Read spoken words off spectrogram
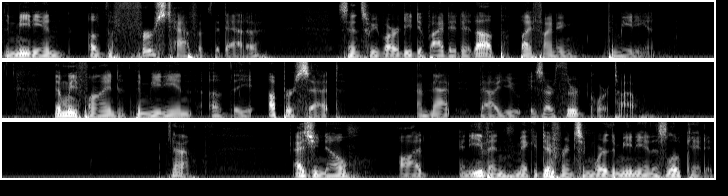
the median of the first half of the data, since we've already divided it up by finding the median. Then we find the median of the upper set, and that value is our third quartile. Now, as you know, odd and even make a difference in where the median is located.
